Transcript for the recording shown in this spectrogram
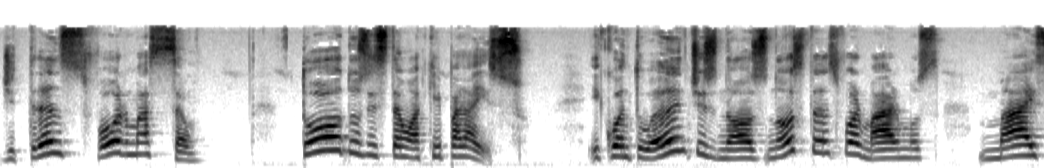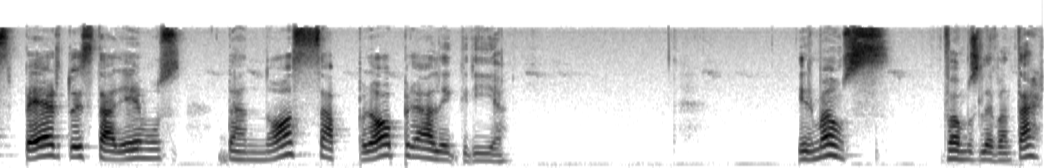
de transformação. Todos estão aqui para isso. E quanto antes nós nos transformarmos, mais perto estaremos da nossa própria alegria. Irmãos, vamos levantar?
